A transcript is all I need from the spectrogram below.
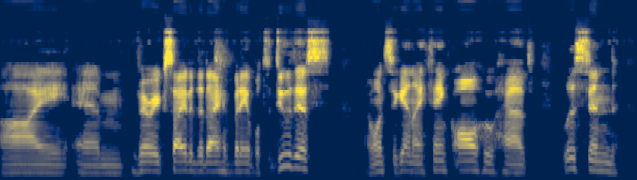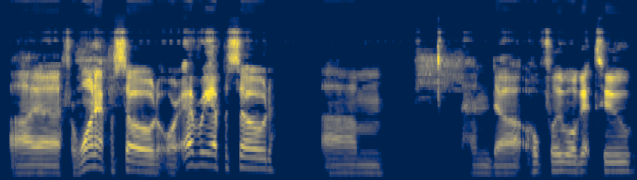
I am very excited that I have been able to do this. And once again, I thank all who have listened uh, for one episode or every episode. Um, and uh, hopefully, we'll get to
